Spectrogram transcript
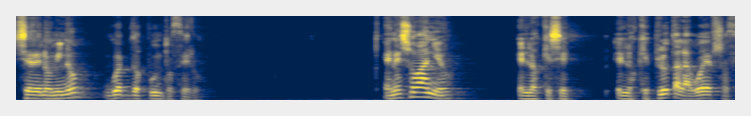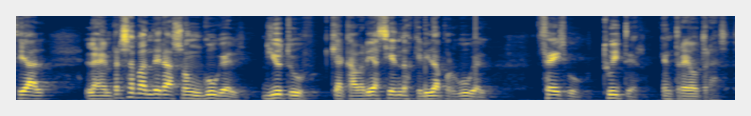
se denominó Web 2.0. En esos años, en los, que en los que explota la web social, las empresas banderas son Google, YouTube, que acabaría siendo adquirida por Google, Facebook, Twitter, entre otras.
